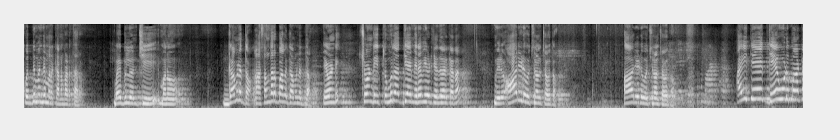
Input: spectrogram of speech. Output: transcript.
కొద్దిమంది మనకు కనబడతారు. బైబిల్లోంచి మనం గమనిద్దాం ఆ సందర్భాలు గమనిద్దాం. ఏమండి? చూడండి తొమ్మిదో అధ్యాయం ఇరవై ఏడు చదివారు కదా? మీరు ఆరేడు వచనాలు చదువుతాం. ఆరేడు వచనాలు చదువుతాం. అయితే దేవుడి మాట?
